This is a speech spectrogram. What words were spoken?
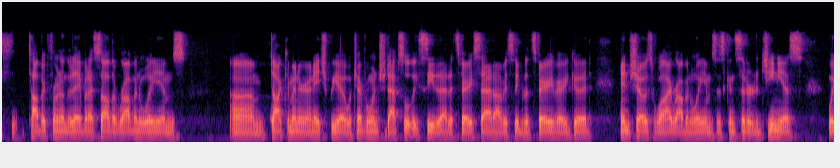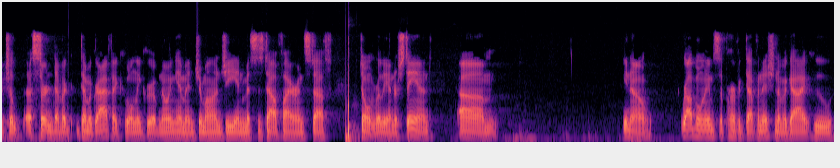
topic for another day, but I saw the Robin Williams um, documentary on HBO, which everyone should absolutely see. That it's very sad, obviously, but it's very, very good and shows why Robin Williams is considered a genius, which a, a certain de- demographic who only grew up knowing him and Jumanji and Mrs. Doubtfire and stuff don't really understand. Um, you know, Robin Williams is the perfect definition of a guy who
